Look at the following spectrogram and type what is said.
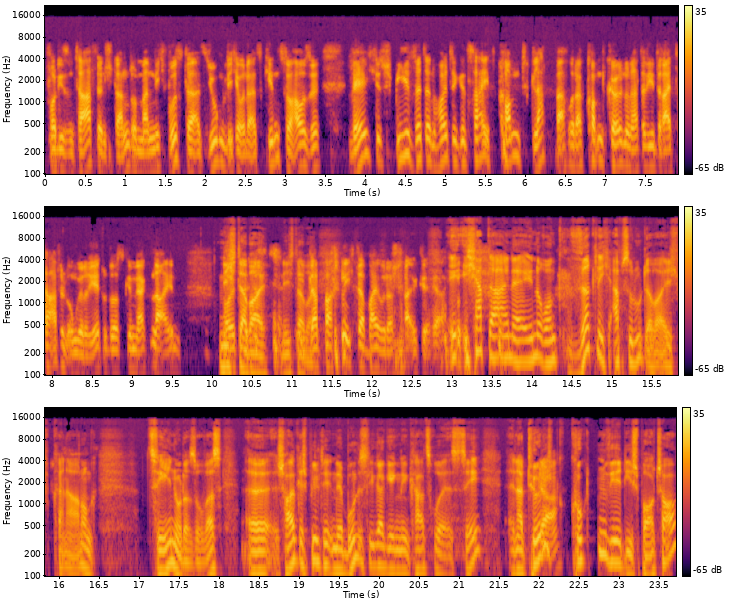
vor diesen Tafeln stand und man nicht wusste als Jugendlicher oder als Kind zu Hause, welches Spiel wird denn heute gezeigt? Kommt Gladbach oder kommt Köln? Und hat er die drei Tafeln umgedreht und du hast gemerkt, nein. Nicht dabei, nicht dabei. Gladbach nicht dabei oder Schalke, ja. Ich habe da eine Erinnerung, wirklich absolut, da war ich, keine Ahnung, zehn oder sowas. Äh, Schalke spielte in der Bundesliga gegen den Karlsruher SC. Äh, natürlich ja. guckten wir die Sportschau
